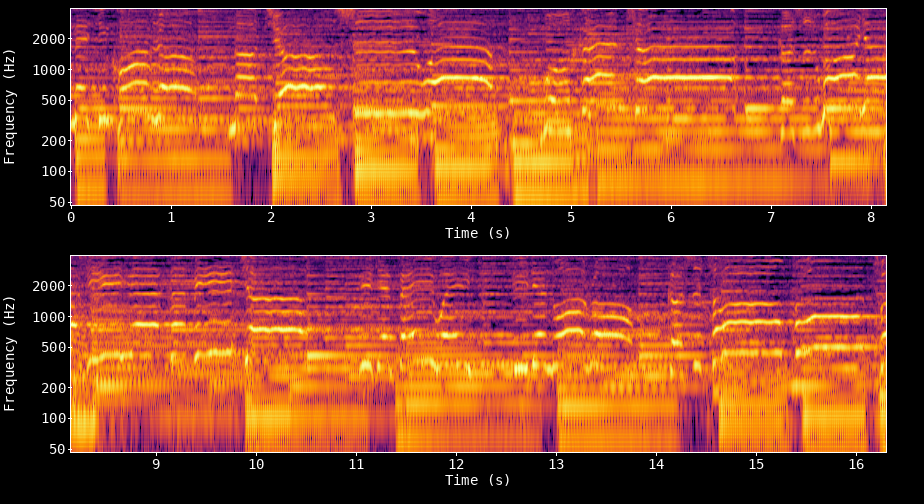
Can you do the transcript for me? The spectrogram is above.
内心狂热，那就是我。我很丑，可是我有音乐和啤酒，一点卑微，一点懦弱，可是从不退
